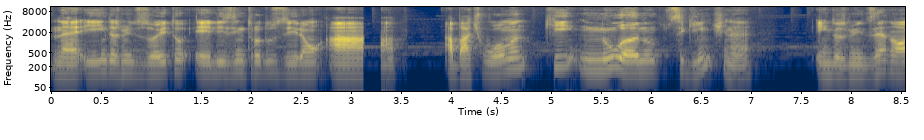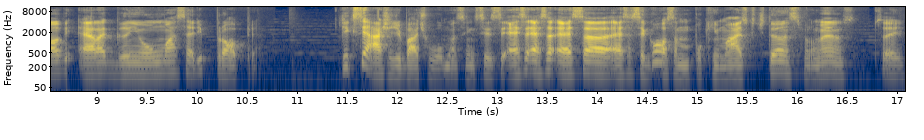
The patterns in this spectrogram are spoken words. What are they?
né, e em 2018 eles introduziram a, a Batwoman, que no ano seguinte, né, em 2019, ela ganhou uma série própria. O que, que você acha de Batwoman? Assim, você, essa, essa, essa, essa você gosta um pouquinho mais que Titãs, pelo menos? Não sei.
